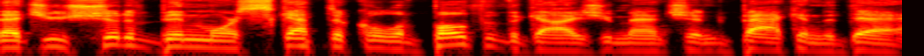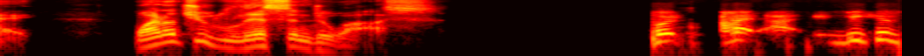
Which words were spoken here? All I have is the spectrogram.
that you should have been more skeptical of both of the guys you mentioned back in the day. Why don't you listen to us? But I, I because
